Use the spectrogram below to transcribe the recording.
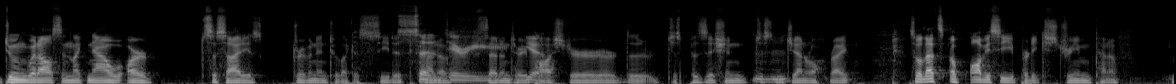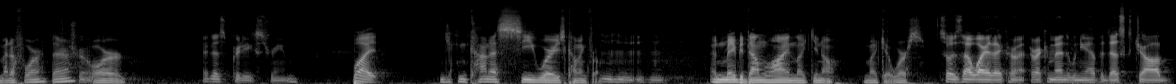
doing what else, and like now our society is driven into like a seated Sedentary, kind of sedentary yeah. posture or the just position just Mm-hmm. in general, right? So that's a, obviously a pretty extreme kind of metaphor there, True. or It is pretty extreme. but you can kind of see where he's coming from, hmm hmm and maybe down the line, like you know, might get worse. So is that why they recommend when you have a desk job,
